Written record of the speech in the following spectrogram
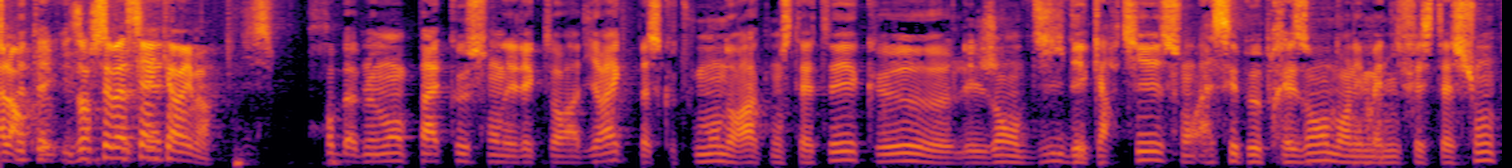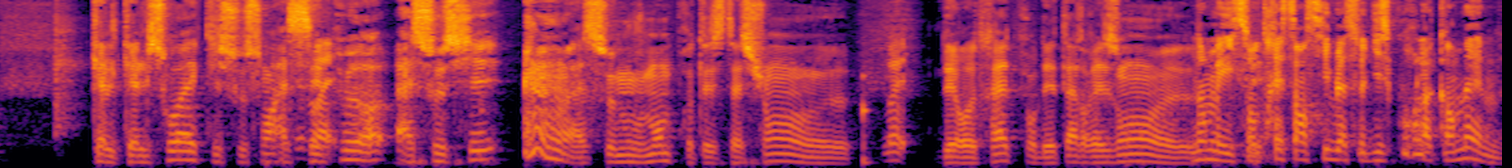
Alors, Jean-Sébastien Carima probablement pas que son électorat direct, parce que tout le monde aura constaté que les gens dits des quartiers sont assez peu présents dans les manifestations, quelles qu'elles soient, et qui se sont assez peu associés à ce mouvement de protestation euh, ouais. des retraites pour des tas de raisons. Euh, non, mais ils sont très sensibles à ce discours-là quand même.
